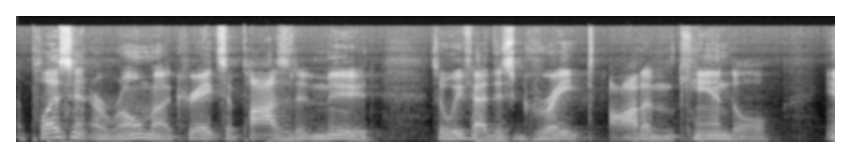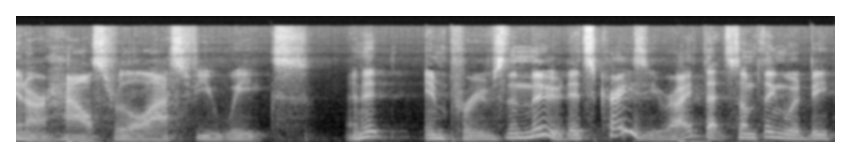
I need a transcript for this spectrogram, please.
A pleasant aroma creates a positive mood. So we've had this great autumn candle in our house for the last few weeks, and it improves the mood. It's crazy, right? That something would be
